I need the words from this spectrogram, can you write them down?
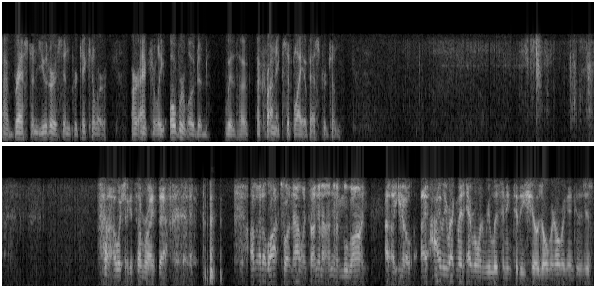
uh, breast and uterus in particular are actually overloaded with a, a chronic supply of estrogen. I wish I could summarize that. I'm at a loss on that one, so I'm gonna I'm gonna move on. Uh, you know, I highly recommend everyone re-listening to these shows over and over again because it's just,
